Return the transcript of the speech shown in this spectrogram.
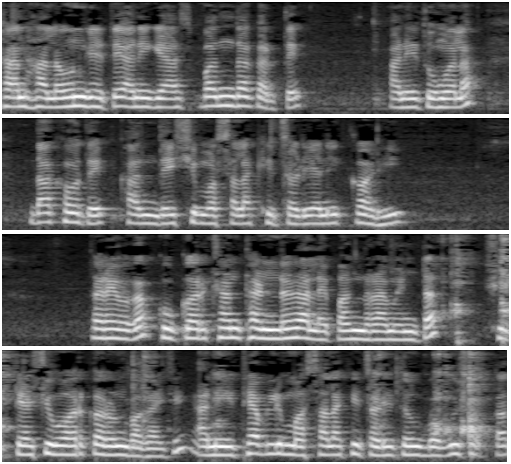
छान हलवून घेते आणि गॅस बंद करते. आणि तुम्हाला दाखवते खानदेशी मसाला खिचडी आणि कढी. तर हे बघा कुकर छान थंड झालाय पंधरा मिनिटं. शिट्टी अशी वर करून बघायची. आणि इथे आपली मसाला खिचडी तुम्ही बघू शकतात.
